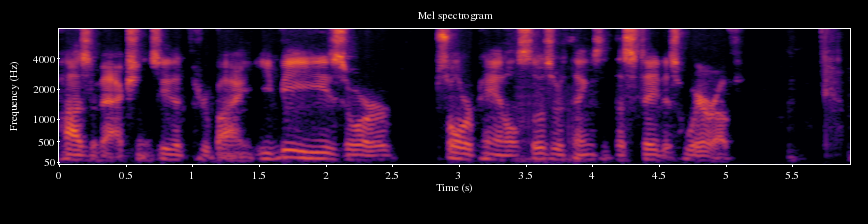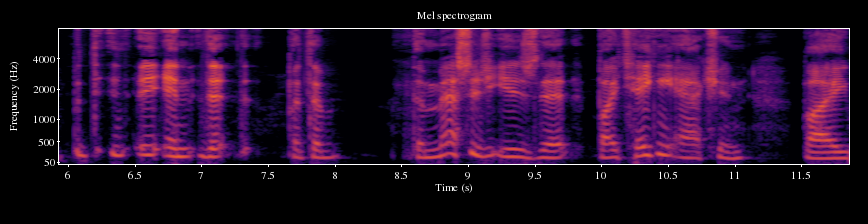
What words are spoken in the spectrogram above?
positive actions, either through buying EVs or solar panels. Those are things that the state is aware of. But and the but the the message is that by taking action, by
